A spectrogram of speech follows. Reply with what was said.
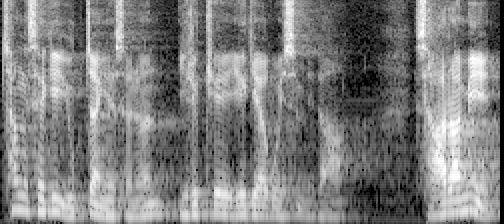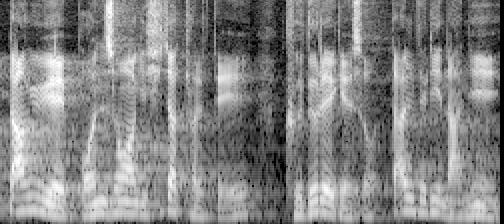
창세기 6장에서는 이렇게 얘기하고 있습니다. 사람이 땅 위에 번성하기 시작할 때 그들에게서 딸들이 나니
